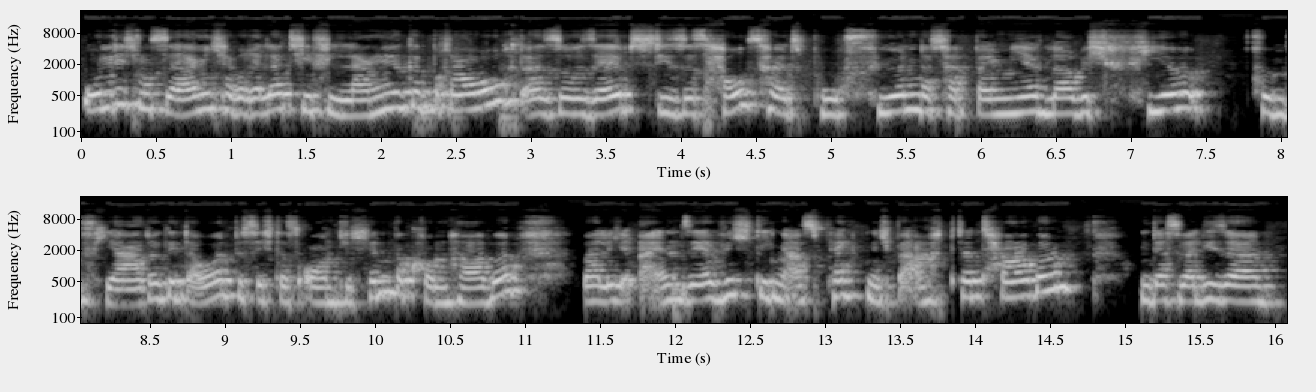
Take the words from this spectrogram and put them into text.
Und ich muss sagen, ich habe relativ lange gebraucht. Also selbst dieses Haushaltsbuch führen, das hat bei mir, glaube ich, vier, fünf Jahre gedauert, bis ich das ordentlich hinbekommen habe, weil ich einen sehr wichtigen Aspekt nicht beachtet habe. Und das war dieser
